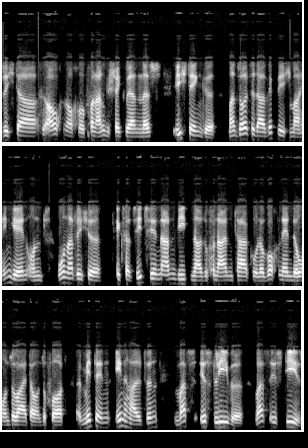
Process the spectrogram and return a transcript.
sich da auch noch von angesteckt werden lässt. Ich denke, man sollte da wirklich mal hingehen und monatliche Exerzitien anbieten, also von einem Tag oder Wochenende und so weiter und so fort, mit den Inhalten, was ist Liebe, was ist dies,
